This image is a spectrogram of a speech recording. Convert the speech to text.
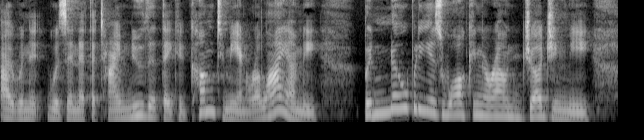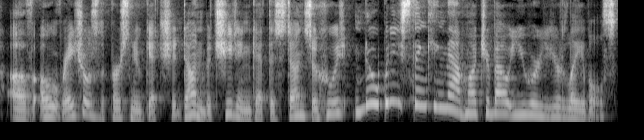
I was in at the time knew that they could come to me and rely on me. But nobody is walking around judging me of, oh, Rachel's the person who gets shit done, but she didn't get this done. So who is nobody's thinking that much about you or your labels.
